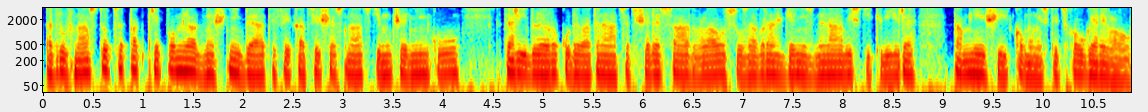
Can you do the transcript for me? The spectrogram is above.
Petrův nástupce pak připomněl dnešní beatifikaci 16 mučedníků, kteří byli roku 1960 v Laosu zavražděni z nenávistí k víře tamnější komunistickou gerilou.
